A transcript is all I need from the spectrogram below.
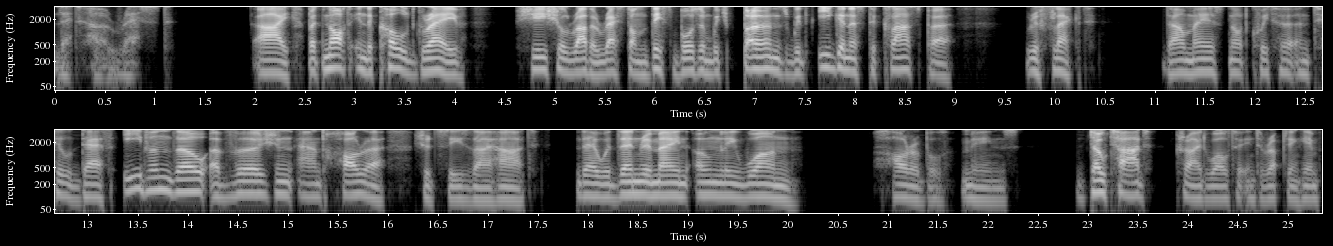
Let her rest. Ay, but not in the cold grave. She shall rather rest on this bosom which burns with eagerness to clasp her. Reflect. Thou mayest not quit her until death, even though aversion and horror should seize thy heart. There would then remain only one horrible means Dotard, cried Walter, interrupting him,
